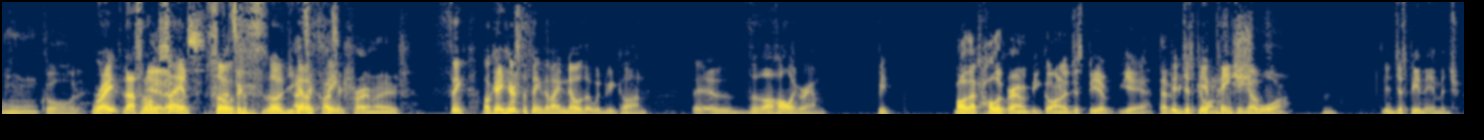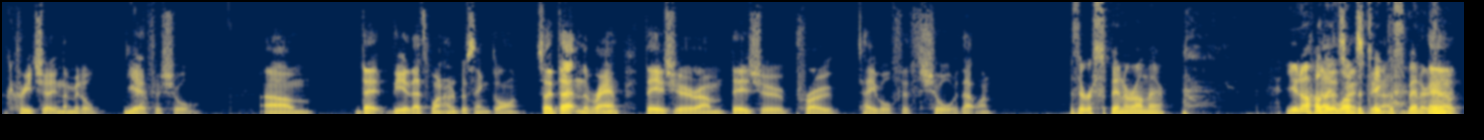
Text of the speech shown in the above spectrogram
Oh God. Right. That's what yeah, I'm saying. Was, so, a, so you got to think. pro move. Think. Okay. Here's the thing that I know that would be gone: uh, the, the hologram. Be. Oh, that hologram would be gone. It'd just be a yeah. That'd it'd just be a painting sure. of. It'd just be an image. Creature in the middle. Yeah, yeah for sure. Um, that yeah, that's one hundred percent gone. So that and the ramp, there's your um, there's your pro table for sure with that one. Is there a spinner on there? you know how no, they love no to spinner. take the spinners out.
